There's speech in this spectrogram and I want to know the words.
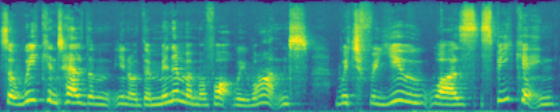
So we can tell them, you know, the minimum of what we want, which for you was speaking.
